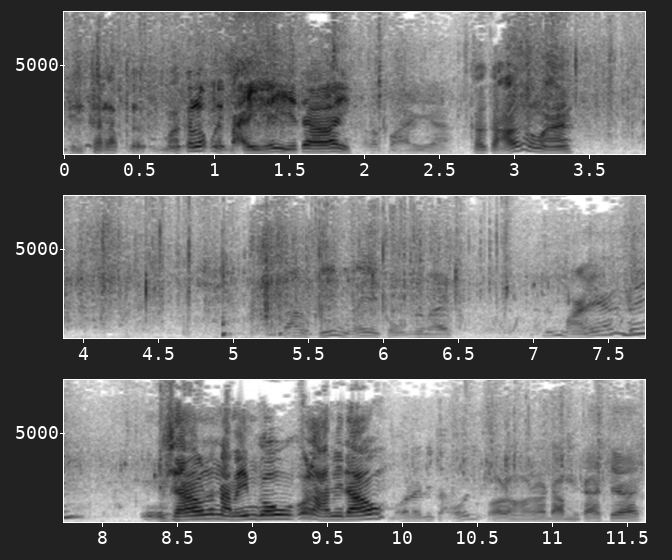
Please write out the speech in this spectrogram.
Thì cá lóc mà cái lóc này bày hay vậy trời ơi? Lóc bậy á. Cỡ cỡ không à? Là sao? Nó nằm im gu có làm gì đâu. Bỏ đây nó chổi. có hồi nó đâm cá chết.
